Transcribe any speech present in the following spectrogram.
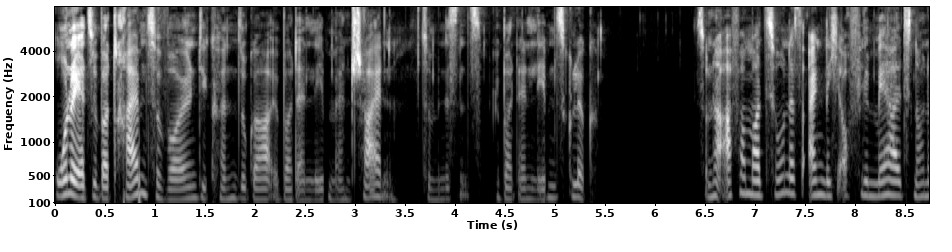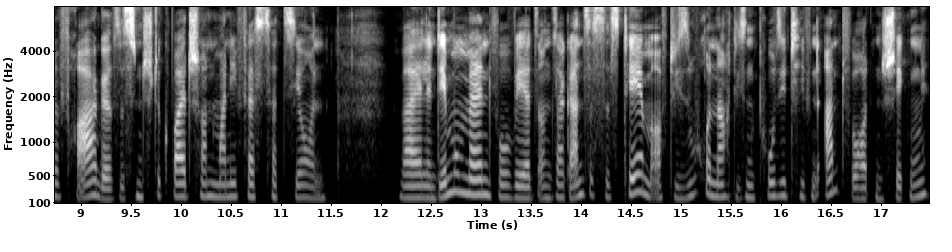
ohne jetzt übertreiben zu wollen, die können sogar über dein Leben entscheiden, zumindest über dein Lebensglück. So eine Affirmation ist eigentlich auch viel mehr als nur eine Frage. Es ist ein Stück weit schon Manifestation. Weil in dem Moment, wo wir jetzt unser ganzes System auf die Suche nach diesen positiven Antworten schicken,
